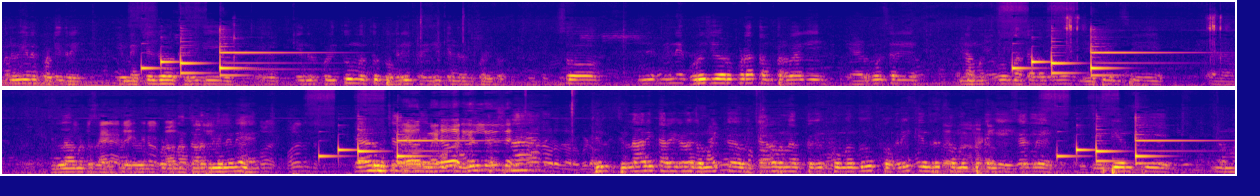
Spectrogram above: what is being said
ಮನವಿಯನ್ನು ಕೊಟ್ಟಿದ್ರಿ. ಈ ಮೆಕ್ಕೆಜೋಳ ಖರೀದಿ ಕೇಂದ್ರ ಕುರಿತು ಮತ್ತು ತೊಗರಿ ಖರೀದಿ ಕೇಂದ್ರ ಕುರಿತು. ಸೊ ನಿನ್ನೆ ಗುರೂಜಿಯವರು ಕೂಡ ತಮ್ಮ ಪರವಾಗಿ ಎರಡು ಮೂರು ಸರಿ ನಮ್ಮ ಹತ್ರ ಮಾತಾಡೋದು, ಎ ಪಿ ಎಂ ಸಿ ಜಿಲ್ಲಾ ಮಟ್ಟದ ಮಾತಾಡಿದ ಮೇಲೆನೆ ಎರಡು ವಿಚಾರ ಜಿಲ್ಲಾಧಿಕಾರಿಗಳ ಗಮನಕ್ಕೆ ವಿಚಾರವನ್ನ ತೆಗೆದುಕೊಂಡ್ಬಂದು ತೊಗರಿ ಕೇಂದ್ರಕ್ಕೆ ಸಂಬಂಧಪಟ್ಟಂಗೆ ಈಗಾಗಲೇ ಎಪಿಎಂಸಿ ನಮ್ಮ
